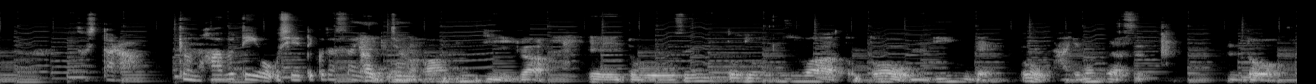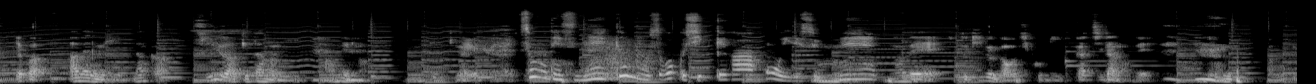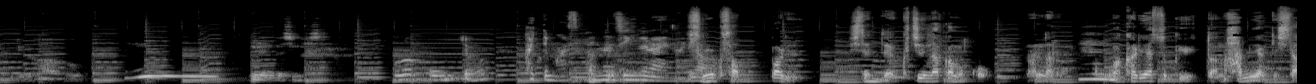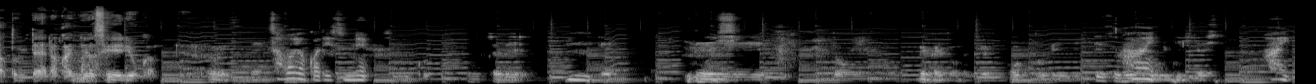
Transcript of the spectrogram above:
そしたら、今日のハーブティーを教えてください。はい。じゃあ。ハーブティーが、えっ、と、セントジョーンズワートと、リンデンとはい、レモングラス。うんと、やっぱ雨の日、なんか、梅雨明けたのに、雨が、天気が良くない。そうですね。今日もすごく湿気が多いですよね。ので、ちょっと気分が落ち込みがちなので、うん。食べてくれるハーブをブレンドしました。入ってます。同じぐらいの量。すごくさっぱりしてて、口の中のこう、なんだろうんう、わかりやすく言うと、あの、歯磨きした後みたいな感じの清涼感。そうですね。爽やかですね。すごく紅茶でうん。で、で、えっと、前回と同じようにホットで入れて、それを冷やして、はい。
